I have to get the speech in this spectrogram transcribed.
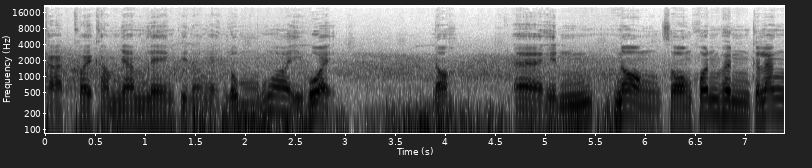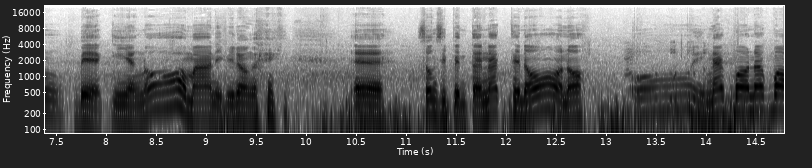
ากาศค่อยคำยามแรงพี่น้องไงลมห้วยห้วยเนาะเออเห็นน้องสองคนเพิ่นกำลังแบกอีหยังเนาะมานี่พี่น้องไงเออทรงสิเป็นแต่นักเทเนาะเนาะโอ้ยนักบ่นักบ่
